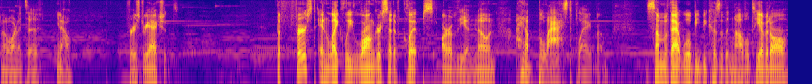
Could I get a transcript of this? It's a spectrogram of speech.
and I wanted to, you know, first reactions. The first and likely longer set of clips are of the unknown. I had a blast playing them. Some of that will be because of the novelty of it all,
